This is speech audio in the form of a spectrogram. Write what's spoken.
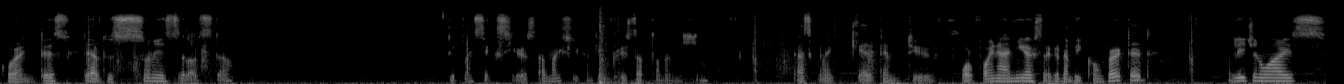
scoring this. They have the Sunni Zealots though. 2.6 years. I'm actually going to increase autonomy here. That's going to get them to 4.9 years. They're going to be converted. Religion wise,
